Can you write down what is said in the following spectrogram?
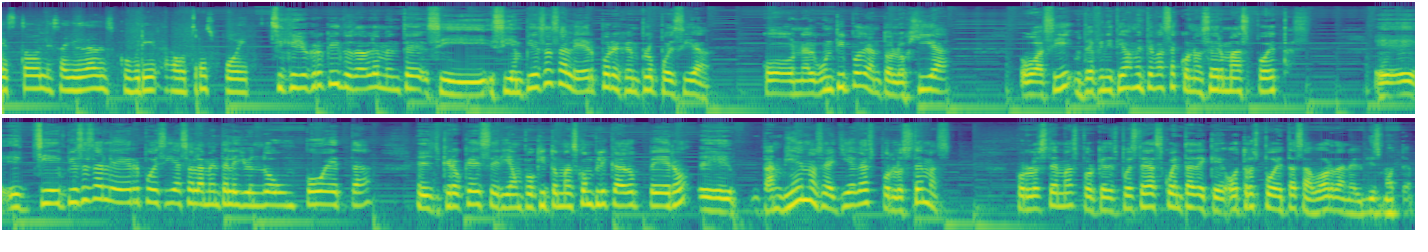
esto les ayuda a descubrir a otros poetas. Sí, que yo creo que indudablemente si, si empiezas a leer, por ejemplo, poesía con algún tipo de antología o así, definitivamente vas a conocer más poetas. Eh, eh, si empiezas a leer poesía solamente leyendo un poeta, eh, creo que sería un poquito más complicado, pero también, o sea, llegas por los temas. Por los temas, porque después te das cuenta de que otros poetas abordan el mismo tema.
